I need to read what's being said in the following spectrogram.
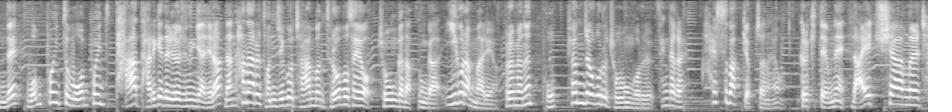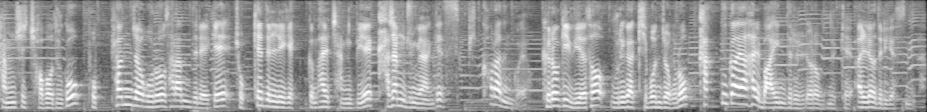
근데 원 포인트 원 포인트 다 다르게 들려주는 게 아니라 난 하나를 던지고 자 한번 들어보세요. 좋은가 나쁜가 이거란 말이에요. 그러면은 보편적으로 좋은 거를 생각을 할 수밖에 없잖아요. 그렇기 때문에 나의 취향을 잠시 접어두고 보편적으로 사람들에게 좋게 들리게끔 할 장비에 가장 중요한 게 스피커라는 거예요. 그러기 위해서 우리가 기본적으로 갖고 가야 할 마인드를 여러분들께 알려드리겠습니다.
